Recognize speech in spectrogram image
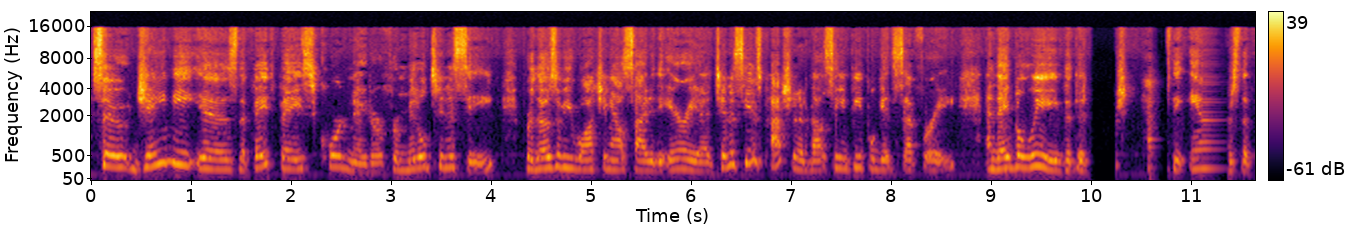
So, Jamie is the faith based coordinator for Middle Tennessee. For those of you watching outside of the area, Tennessee is passionate about seeing people get set free, and they believe that the church has the answers that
